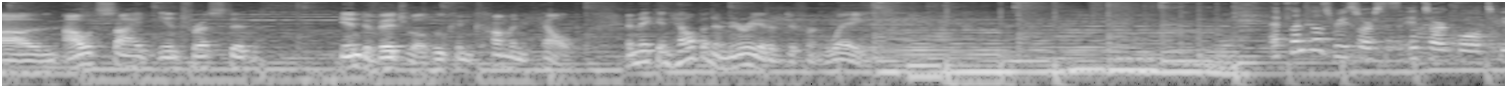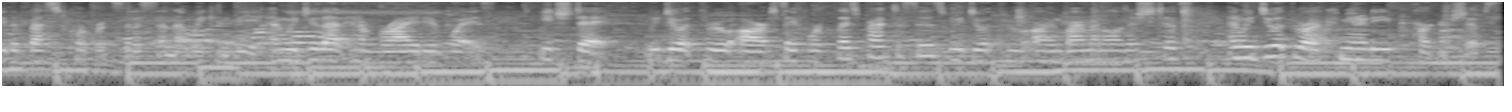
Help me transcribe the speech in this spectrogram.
uh, an outside interested individual who can come and help. And they can help in a myriad of different ways. At Flint Hills Resources, it's our goal to be the best corporate citizen that we can be, and we do that in a variety of ways each day. We do it through our safe workplace practices, we do it through our environmental initiatives, and we do it through our community partnerships.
